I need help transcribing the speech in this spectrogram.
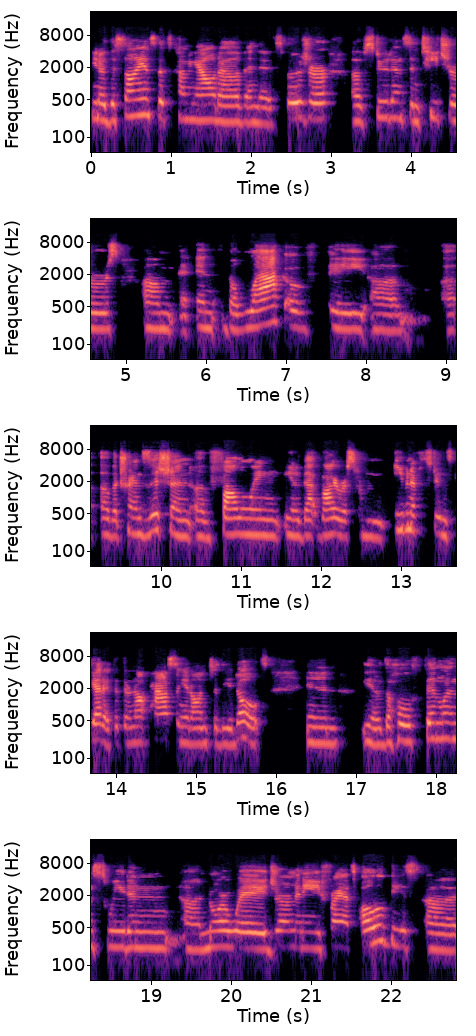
you know, the science that's coming out of and the exposure of students and teachers um, and the lack of a, um, of a transition of following, you know, that virus from, even if students get it, that they're not passing it on to the adults in you know, the whole Finland, Sweden, uh, Norway, Germany, France, all of these uh,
